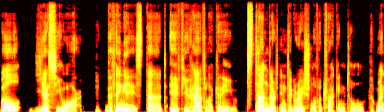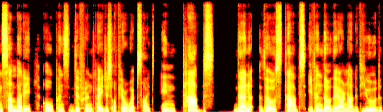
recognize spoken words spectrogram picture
Well, yes, you are. The thing is that if you have like a standard integration of a tracking tool, when somebody opens different pages of your website in tabs, then those tabs, even though they are not viewed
